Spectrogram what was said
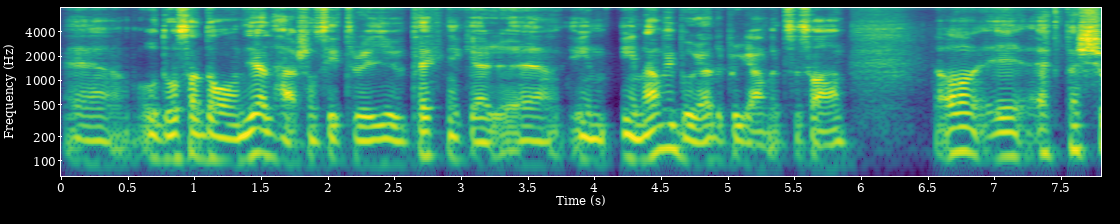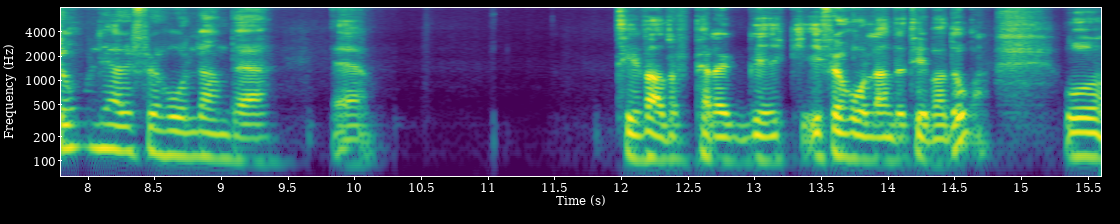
Eh, och då sa Daniel här som sitter och är ljudtekniker, eh, in, innan vi började programmet så sa han ja, eh, ett personligare förhållande eh, till Waldorfpedagogik i förhållande till vad då? Och,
